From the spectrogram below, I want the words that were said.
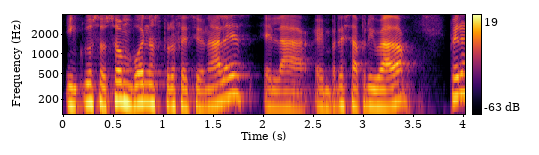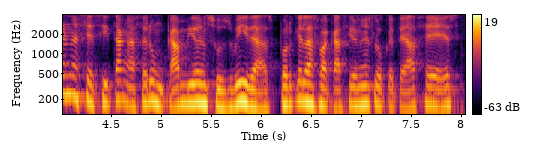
incluso son buenos profesionales en la empresa privada, pero necesitan hacer un cambio en sus vidas, porque las vacaciones lo que te hace es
